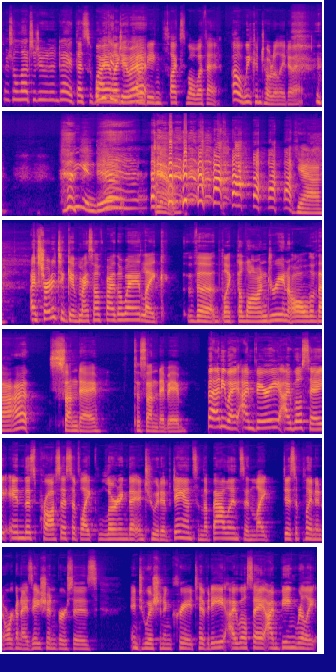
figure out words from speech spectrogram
There's a lot to do in a day. That's why I like do it. being flexible with it. Oh, we can totally do it. we can do it. No. yeah. I've started to give myself, by the way, like the like the laundry and all of that Sunday to Sunday, babe. But anyway, I'm very, I will say, in this process of like learning the intuitive dance and the balance and like discipline and organization versus intuition and creativity, I will say I'm being really,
